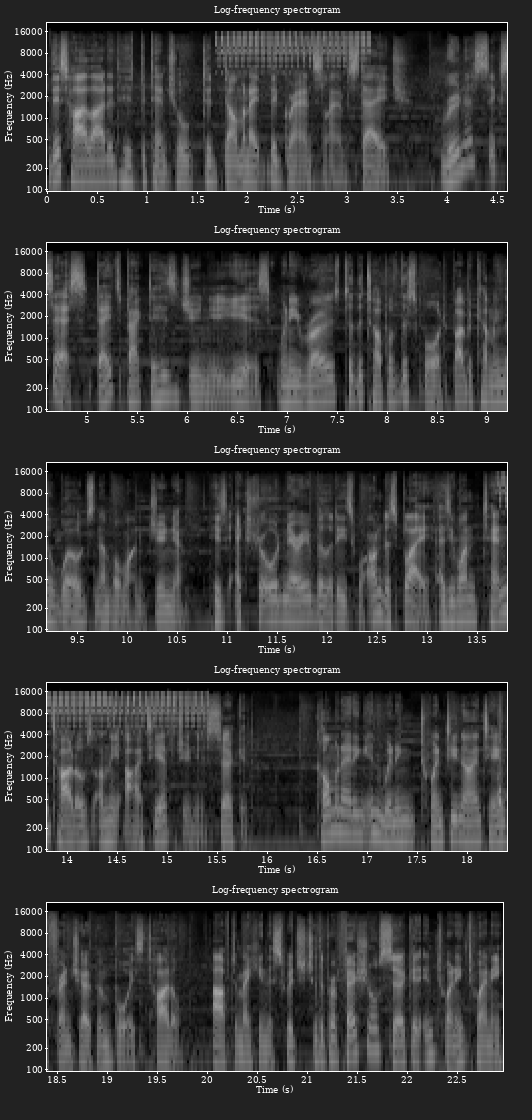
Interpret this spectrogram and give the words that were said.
This highlighted his potential to dominate the Grand Slam stage. Rune's success dates back to his junior years when he rose to the top of the sport by becoming the world's number one junior. His extraordinary abilities were on display as he won 10 titles on the ITF Junior circuit, culminating in winning 2019 French Open boys title. After making the switch to the professional circuit in 2020,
